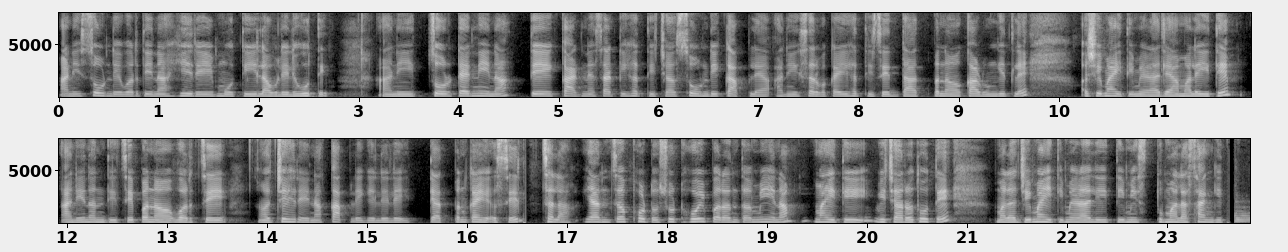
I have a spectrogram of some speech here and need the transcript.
आणि सोंडेवरती ना हिरे मोती लावलेले होते. आणि चोरट्यांनी ना ते काढण्यासाठी हत्तीच्या सोंडी कापल्या आणि सर्व काही हत्तीचे दात पण काढून घेतले अशी माहिती मिळाली आम्हाला इथे. आणि नंदीचे पण वरचे चेहरे ना कापले गेलेले त्यात पण काही असेल. चला यांचं फोटोशूट होईपर्यंत मी ना माहिती विचारत होते. मला जी माहिती मिळाली ती मी तुम्हाला सांगितली.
